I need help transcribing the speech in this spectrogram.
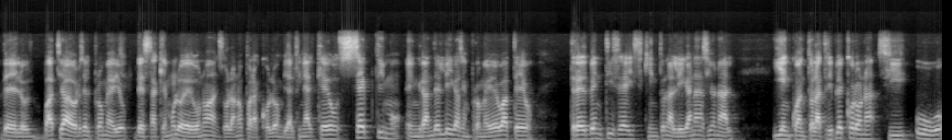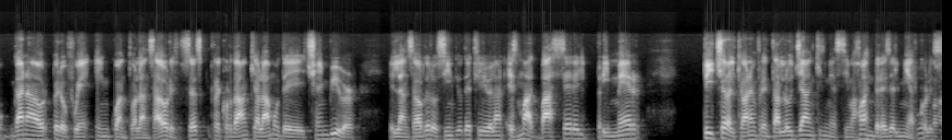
de los bateadores, el promedio, destaquemos lo de Donovan Solano para Colombia. Al final quedó séptimo en grandes ligas en promedio de bateo, 3.26, quinto en la Liga Nacional. Y en cuanto a la triple corona, sí hubo ganador, pero fue en cuanto a lanzadores. Ustedes recordaban que hablamos de Shane Bieber, el lanzador de los indios de Cleveland. Es más, va a ser el primer pitcher al que van a enfrentar los Yankees, mi estimado Andrés, el miércoles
